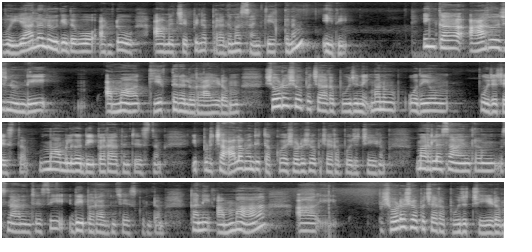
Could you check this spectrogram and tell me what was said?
ఉయ్యాలలుగెదవో అంటూ ఆమె చెప్పిన ప్రథమ సంకీర్తనం ఇది. ఇంకా ఆ రోజు నుండి అమ్మ కీర్తనలు రాయడం షోడశోపచార పూజని మనం ఉదయం పూజ చేస్తాం. మామూలుగా దీపారాధన చేస్తాం. ఇప్పుడు చాలామంది తక్కువ షోడశోపచార పూజ చేయడం. మరలా సాయంత్రం స్నానం చేసి దీపారాధన చేసుకుంటాం. కానీ అమ్మ షోడశోపచార పూజ చేయడం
